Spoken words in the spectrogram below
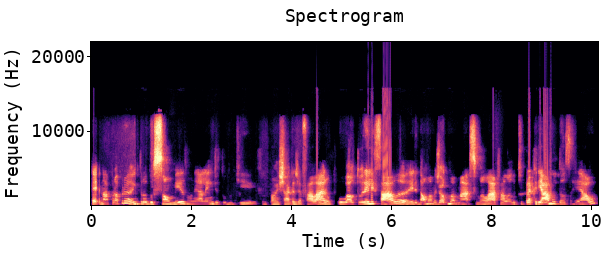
É, na própria introdução mesmo, né, além de tudo que Filipão e Chagas já falaram, o autor, ele fala, ele dá uma, joga uma máxima lá, falando que para criar a mudança real,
